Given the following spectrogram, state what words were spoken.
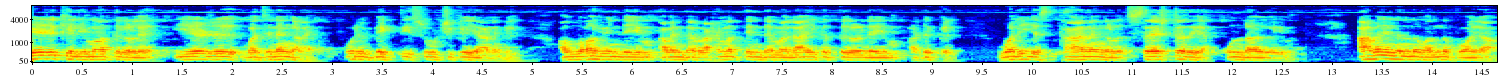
ഏഴ് കെലിമാത്തുകളെ ഏഴ് വചനങ്ങളെ ഒരു വ്യക്തി സൂക്ഷിക്കുകയാണെങ്കിൽ അള്ളാഹുവിന്റെയും അവന്റെ റഹമത്തിന്റെ മലായികത്തുകളുടെയും അടുക്കൽ വലിയ സ്ഥാനങ്ങൾ ശ്രേഷ്ഠത ഉണ്ടാകുകയും അവനിൽ നിന്ന് വന്നു പോയ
